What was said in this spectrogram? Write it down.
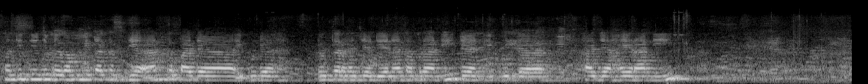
Selanjutnya juga kami minta kesediaan kepada Ibunda Dr. Haji Adiana Tabrani dan Ibunda Haja Hairani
